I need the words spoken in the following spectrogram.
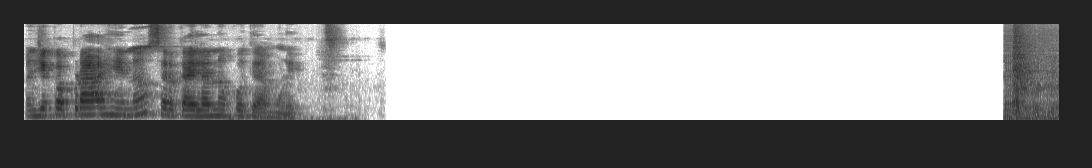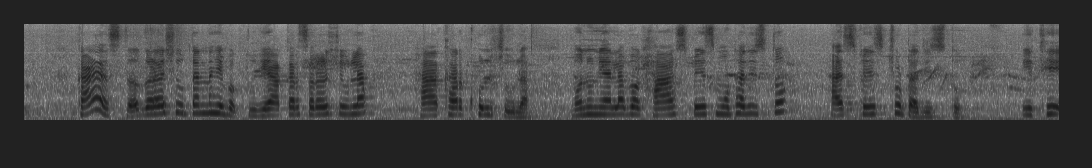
म्हणजे कपडा आहे ना सरकायला नको त्यामुळे. काय असतं? गळा शिवताना हे बघ तू हे आकार सरळ शिवला हा आकार खोल शिवला. म्हणून याला बघ हा स्पेस मोठा दिसतो हा स्पेस छोटा दिसतो. इथे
